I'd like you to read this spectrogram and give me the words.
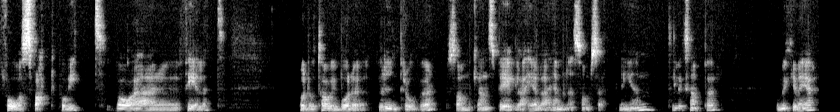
få svart på vitt. Vad är felet? Och då tar vi både urinprover som kan spegla hela ämnesomsättningen till exempel. Och mycket mer.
